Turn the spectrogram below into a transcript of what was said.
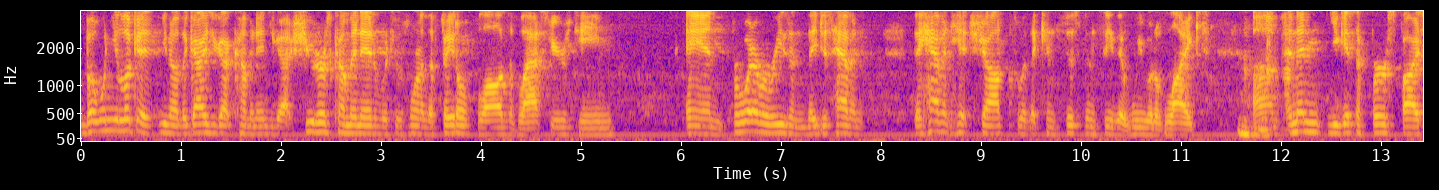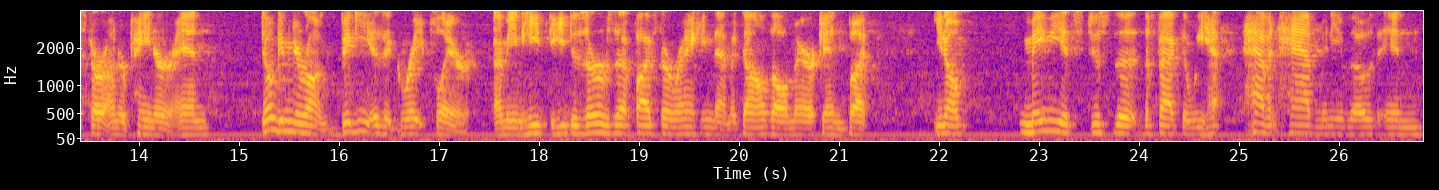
but when you look at you know the guys you got coming in, you got shooters coming in, which was one of the fatal flaws of last year's team, and for whatever reason they just haven't they haven't hit shots with a consistency that we would have liked. Um, and then you get the first five star under Painter, and don't get me wrong, Biggie is a great player. I mean, he he deserves that five star ranking, that McDonald's All American. But you know, maybe it's just the the fact that we ha- haven't had many of those in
